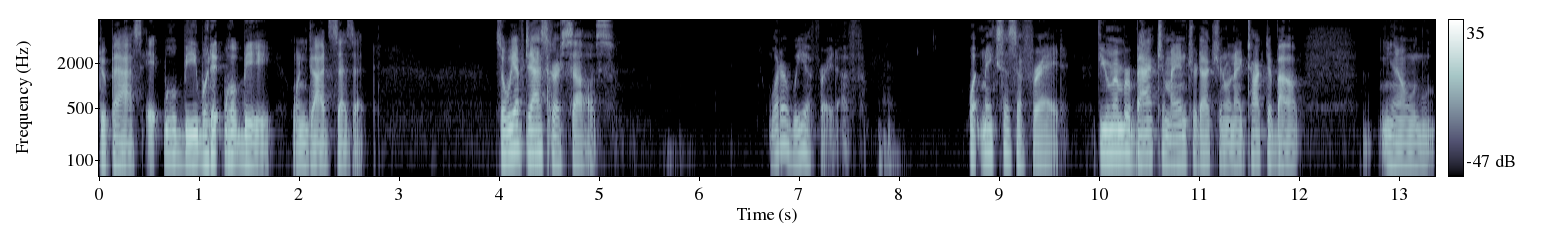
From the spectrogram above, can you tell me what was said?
to pass. It will be what it will be when God says it. So we have to ask ourselves what are we afraid of? What makes us afraid? If you remember back to my introduction when I talked about, you know,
